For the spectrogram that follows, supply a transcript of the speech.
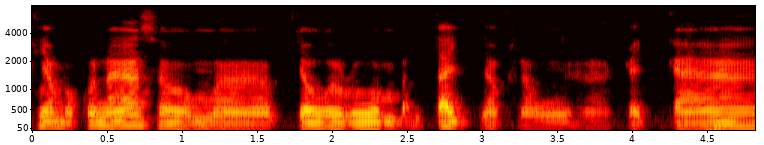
ខ្ញុំបុគ្គលណាសូមចូលរួមបន្តិចនៅក្នុងកិច្ចការ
